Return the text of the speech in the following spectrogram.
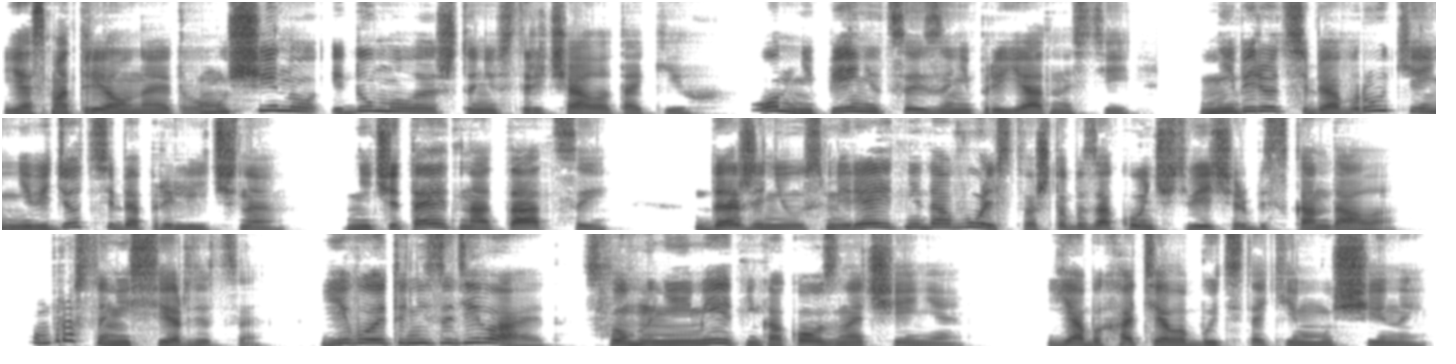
Я смотрела на этого мужчину и думала, что не встречала таких. Он не пенится из-за неприятностей, не берет себя в руки, не ведет себя прилично, не читает нотаций, даже не усмиряет недовольство, чтобы закончить вечер без скандала. Он просто не сердится. Его это не задевает, словно не имеет никакого значения. Я бы хотела быть таким мужчиной.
